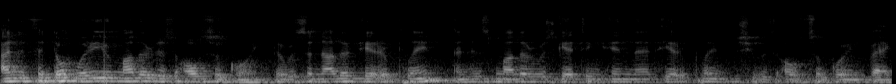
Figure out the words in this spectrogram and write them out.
And it said, don't worry, your mother is also going. There was another airplane, and his mother was getting in that airplane. She was also going back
